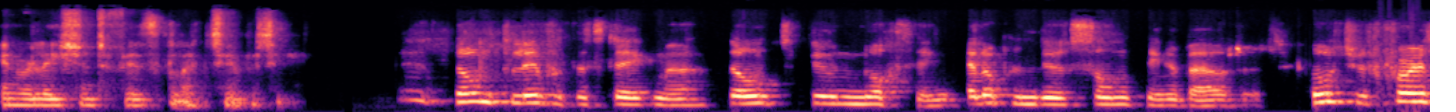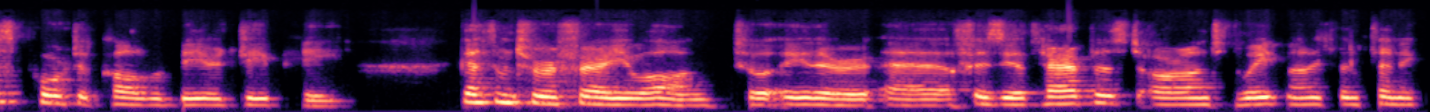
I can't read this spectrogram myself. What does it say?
in relation to physical activity? Don't live with the stigma. Don't do nothing. Get up and do something about it. Go to first port of call would be your GP. Get them to refer you on to either uh, a physiotherapist or onto the weight management clinic,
